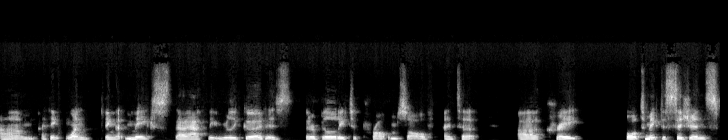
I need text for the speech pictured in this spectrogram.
um, I think one thing that makes that athlete really good is their ability to problem solve and to uh, create, well, to make decisions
